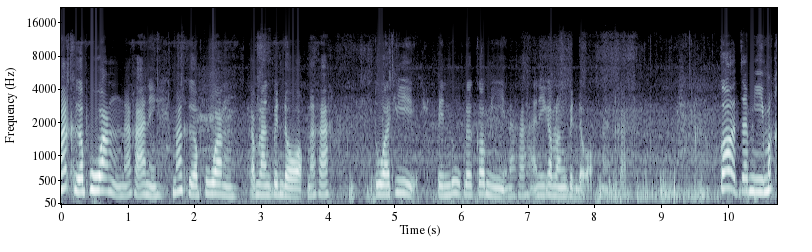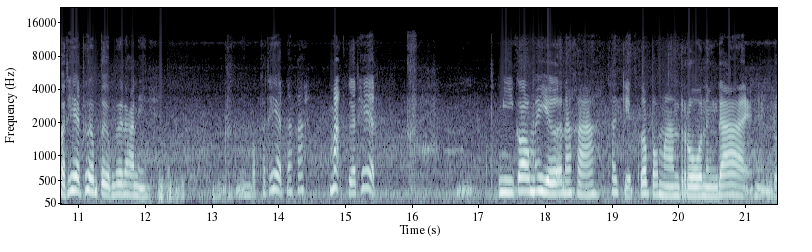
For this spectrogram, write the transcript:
มะเขือพวงนะคะ นี่มะเขือพวงกำลังเป็นดอกนะคะ ตัวที่เป็นลูกแล้วก็มีนะคะ อันนี้กำลังเป็นดอกนะคะ ก็จะมีมะเขือเทศเพิ่มเติมด้วยนะคะนี่มะเขือเทศนะคะ มะเขือเทศ มีก็ไม่เยอะนะคะ ถ้าเก็บก็ประมาณโลหนึ่งได้หนึ่งโล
